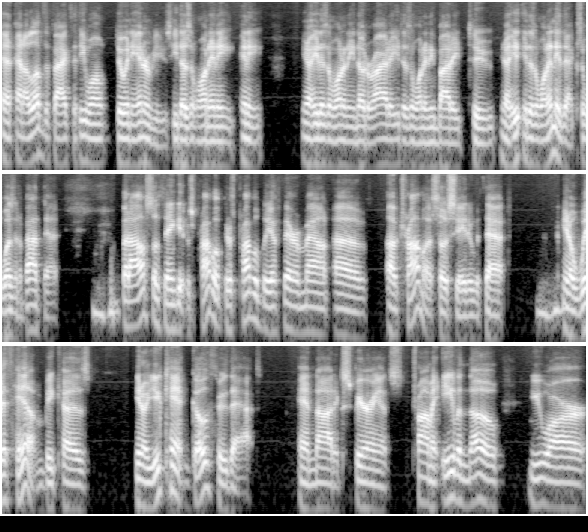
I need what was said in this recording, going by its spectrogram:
and, and I love the fact that he won't do any interviews. He doesn't want any any you know, he doesn't want any notoriety. He doesn't want anybody to, you know, he, he doesn't want any of that because it wasn't about that. Mm-hmm. But I also think it was probably there's probably a fair amount of of trauma associated with that, mm-hmm. you know, with him because, you know, you can't go through that and not experience trauma, even though you are,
